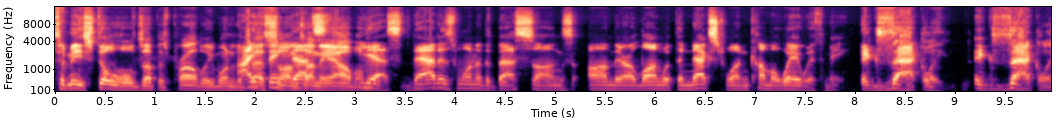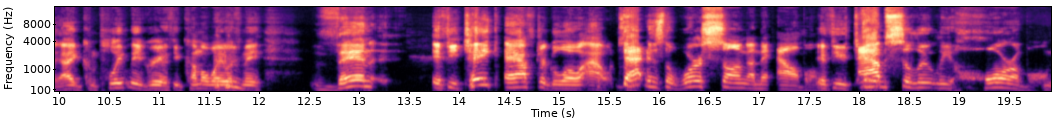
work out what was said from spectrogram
to me still holds up as probably one of the I best songs on the album. Yes, that is one of the best songs on there along with the next one Come Away with Me. exactly, exactly. I completely agree with you. Come away with me. Then, if you take Afterglow out, That is the worst song on the album. if you take, Absolutely horrible.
